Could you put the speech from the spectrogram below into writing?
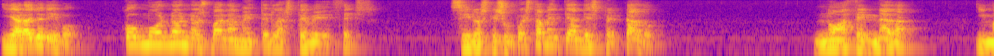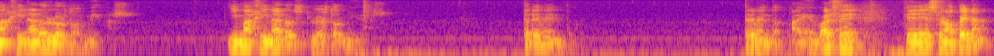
Y ahora yo digo, ¿cómo no nos van a meter las TBCs? Si los que supuestamente han despertado no hacen nada, imaginaros los dormidos. Imaginaros los dormidos. Tremendo. Tremendo. A mí me parece que es una pena,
